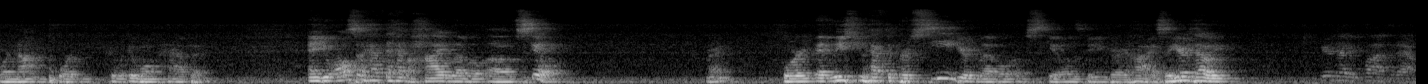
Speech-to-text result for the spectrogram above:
Or not important. It, it won't happen. And you also have to have a high level of skill, right? Or at least you have to perceive your level of skill as being very high. So here's how we here's how we plot it out.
